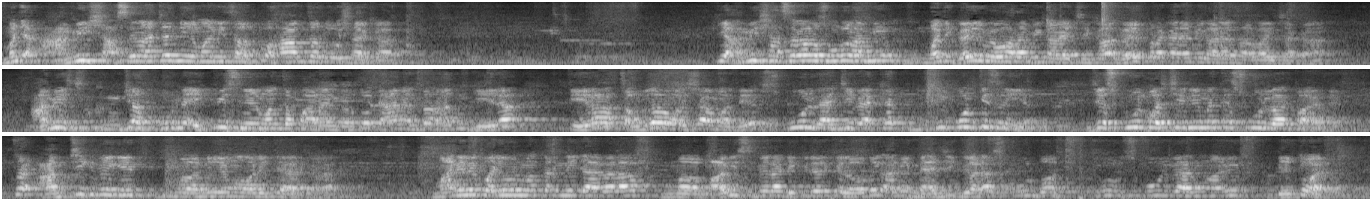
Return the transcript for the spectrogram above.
म्हणजे आम्ही शासनाच्या नियमाने चालतो हा आमचा दोष आहे का? की आम्ही शासनाला सोडून आम्ही म्हणजे गैरव्यवहार आम्ही करायचे का? गैरप्रकारे आम्ही गाड्या चालवायच्या का? आम्ही तुमच्या पूर्ण एकवीस नियमांचं पालन करतो. त्यानंतर अजून गेल्या तेरा चौदा वर्षामध्ये स्कूल व्हॅनची व्याख्या दुसरी कोणतीच नाही आहे. जे स्कूल बसचे नियम ते स्कूल व्हॅन पाळते तर आमची वेगळी नियमावली तयार करा. माननीय परिवहन मंत्र्यांनी ज्या वेळेला बावीस मेला डिक्लेअर केलं होतं की आम्ही मॅजिक गाड्या school bus school school van म्हणून आम्ही आहे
